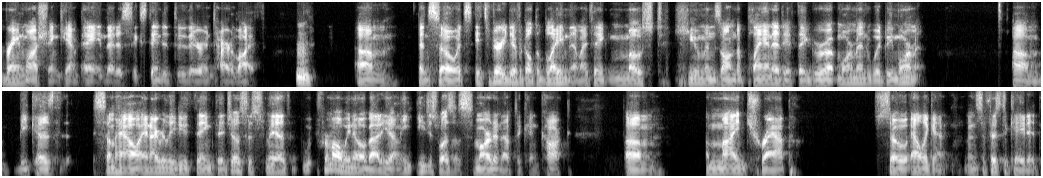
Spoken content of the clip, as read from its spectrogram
brainwashing campaign that is extended through their entire life. Hmm. Um, and so it's it's very difficult to blame them. I think most humans on the planet, if they grew up Mormon, would be Mormon. Um, because somehow, and I really do think that Joseph Smith, from all we know about him, he, he just wasn't smart enough to concoct um, a mind trap so elegant and sophisticated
